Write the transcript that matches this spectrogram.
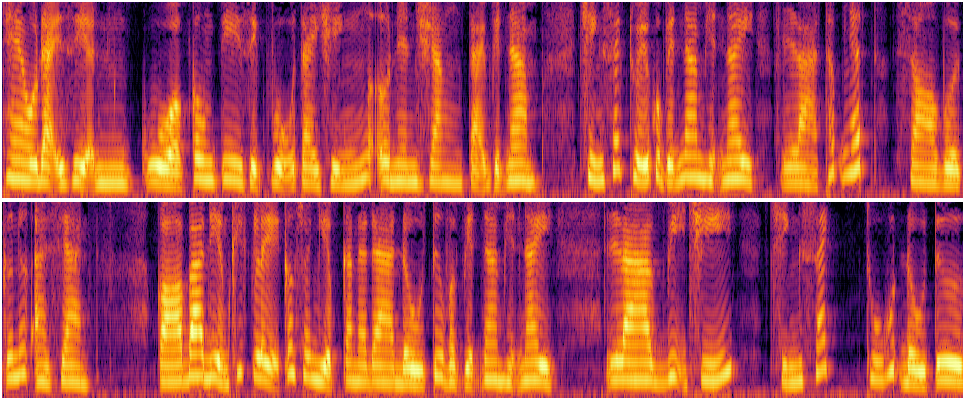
theo đại diện của công ty dịch vụ tài chính Ernst Young tại Việt Nam, chính sách thuế của Việt Nam hiện nay là thấp nhất so với các nước ASEAN. Có 3 điểm khích lệ các doanh nghiệp Canada đầu tư vào Việt Nam hiện nay là vị trí, chính sách thu hút đầu tư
